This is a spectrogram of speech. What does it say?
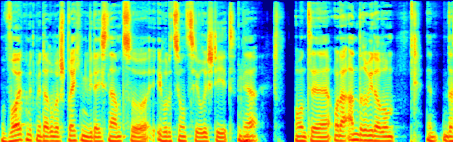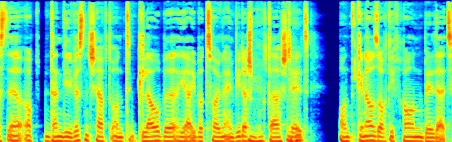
wollten mit mir darüber sprechen, wie der Islam zur Evolutionstheorie steht, Mhm. ja. Und äh, oder andere wiederum, äh, dass äh, ob dann die Wissenschaft und Glaube ja überzeugen einen Widerspruch Mhm. darstellt. Und genauso auch die Frauenbilder etc.,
